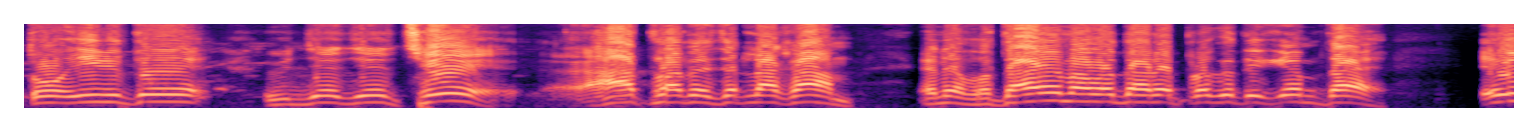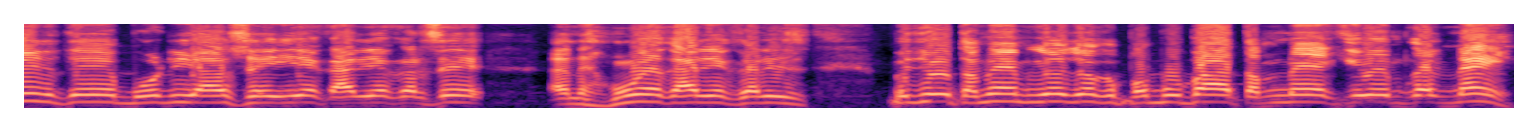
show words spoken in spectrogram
તો એ રીતે જે જે છે હાથ માટે જેટલા કામ એને વધારેમાં વધારે પ્રગતિ કેમ થાય એવી રીતે બોડી આવશે એ કાર્ય કરશે અને હું એ કાર્ય કરીશ બીજું તમે એમ કહો છો કે પબુભા તમને કયો એમ કર નહીં.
